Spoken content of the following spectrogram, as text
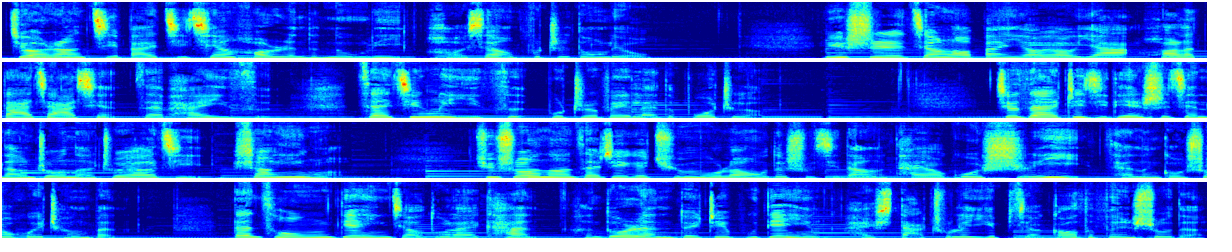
就要让几百几千号人的努力好像付之东流。于是姜老板咬咬牙，花了大价钱再拍一次，再经历一次不知未来的波折。就在这几天时间当中呢，《捉妖记》上映了。据说呢，在这个群魔乱舞的暑期档，它要过十亿才能够收回成本。单从电影角度来看，很多人对这部电影还是打出了一个比较高的分数的。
